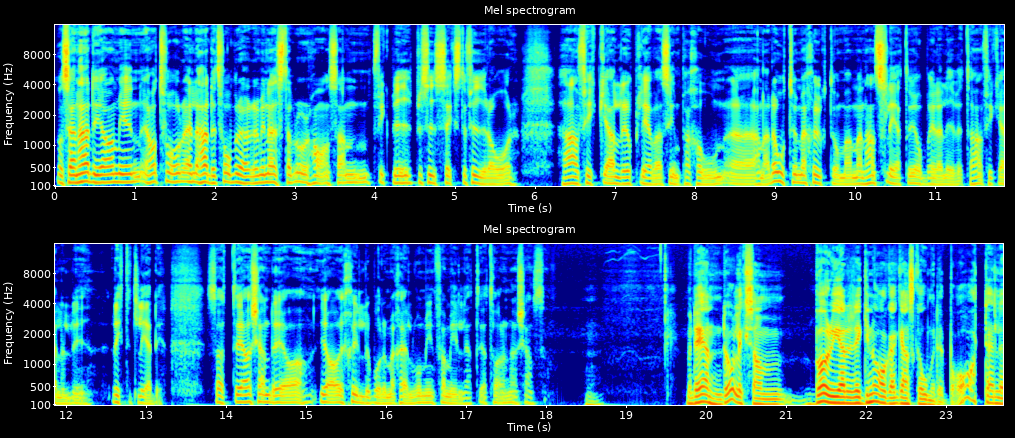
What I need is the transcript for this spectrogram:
Och sen hade jag min, jag har två, eller hade två bröder, min äldsta bror Hans han fick bli precis 64 år. Han fick aldrig uppleva sin passion. Uh, han hade otur med sjukdomar men han slet och jobbade hela livet och han fick aldrig bli riktigt ledig. Så att jag kände jag, jag är skyldig både mig själv och min familj att jag tar den här chansen. Mm. Men det är ändå liksom, började det gnaga ganska omedelbart eller,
